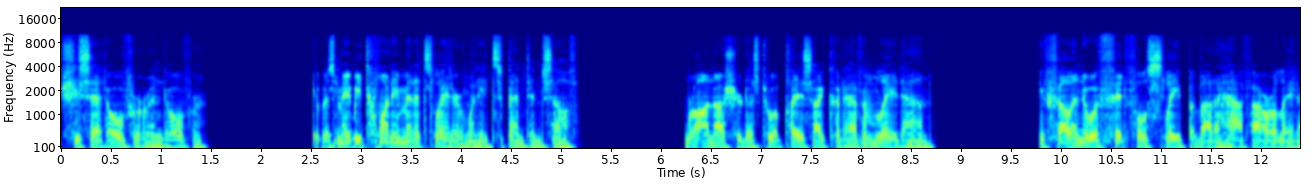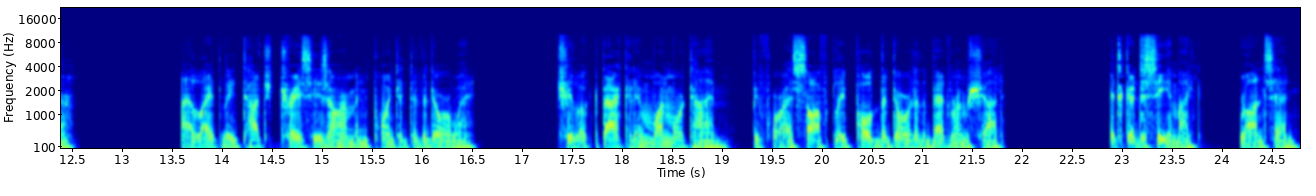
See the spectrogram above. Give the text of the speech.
she said over and over. It was maybe 20 minutes later when he'd spent himself. Ron ushered us to a place I could have him lay down. He fell into a fitful sleep about a half hour later. I lightly touched Tracy's arm and pointed to the doorway. She looked back at him one more time before I softly pulled the door to the bedroom shut. It's good to see you, Mike, Ron said.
